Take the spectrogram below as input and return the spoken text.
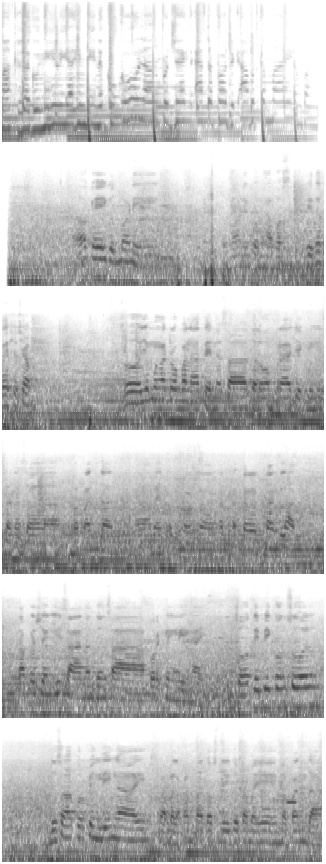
Mac Lagunilya Hindi nagkukulang Project after project Abot kamay Ang pang Okay, good morning. Good morning po mga boss. Dito tayo sa shop. So, yung mga tropa natin nasa dalawang project, yung isa nasa Mapandan, uh, Mentor Sorgan, at Tarlac. Tapos yung isa nandun sa Purikling Lingay. So, TV Consul, doon sa Purikling Lingay, sa Malacampa, tapos dito sa may Mapandan,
